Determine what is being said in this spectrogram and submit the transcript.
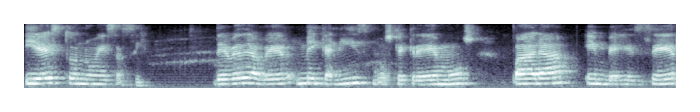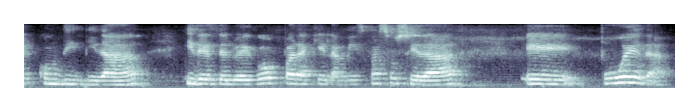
y esto no es así. Debe de haber mecanismos que creemos para envejecer con dignidad y desde luego para que la misma sociedad eh, pueda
